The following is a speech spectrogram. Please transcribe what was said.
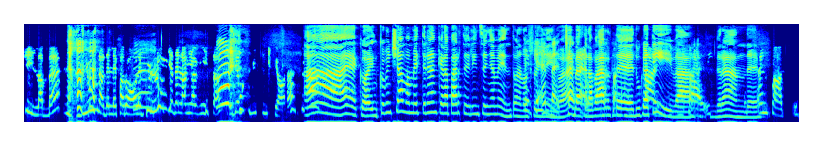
sillabe di una delle parole più lunghe della mia vita. Vediamo se mi funziona. Ah, ecco, e cominciamo a mettere anche la parte dell'insegnamento nello Perché, eh beh. Eh certo. beh, la parte educativa, Dai, dai. grande. E infatti.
